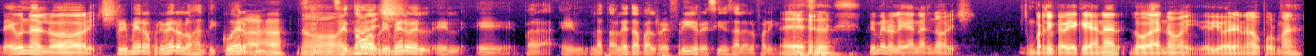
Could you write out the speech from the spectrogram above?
le ganó al Norwich. Primero, primero los anticuerpos. Ajá. Se- No, se, el toma Norwich. primero el, el, eh, para el- la tableta para el refri y recién sale al frío. Primero le gana al Norwich. Un partido que había que ganar, lo ganó y debió haber ganado por más.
